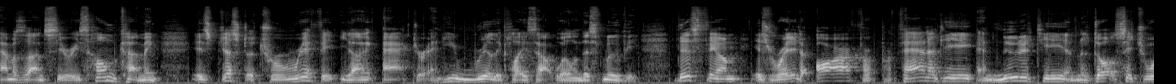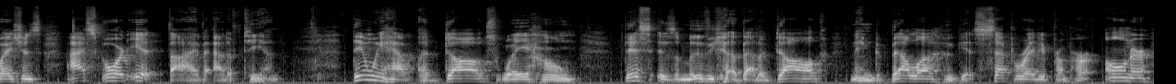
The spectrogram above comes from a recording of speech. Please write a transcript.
Amazon series Homecoming, is just a terrific young actor, and he really plays out well in this movie. This film is rated R for profanity and nudity and adult situations. I scored it 5 out of 10. Then we have A Dog's Way Home. This is a movie about a dog named Bella who gets separated from her owner.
